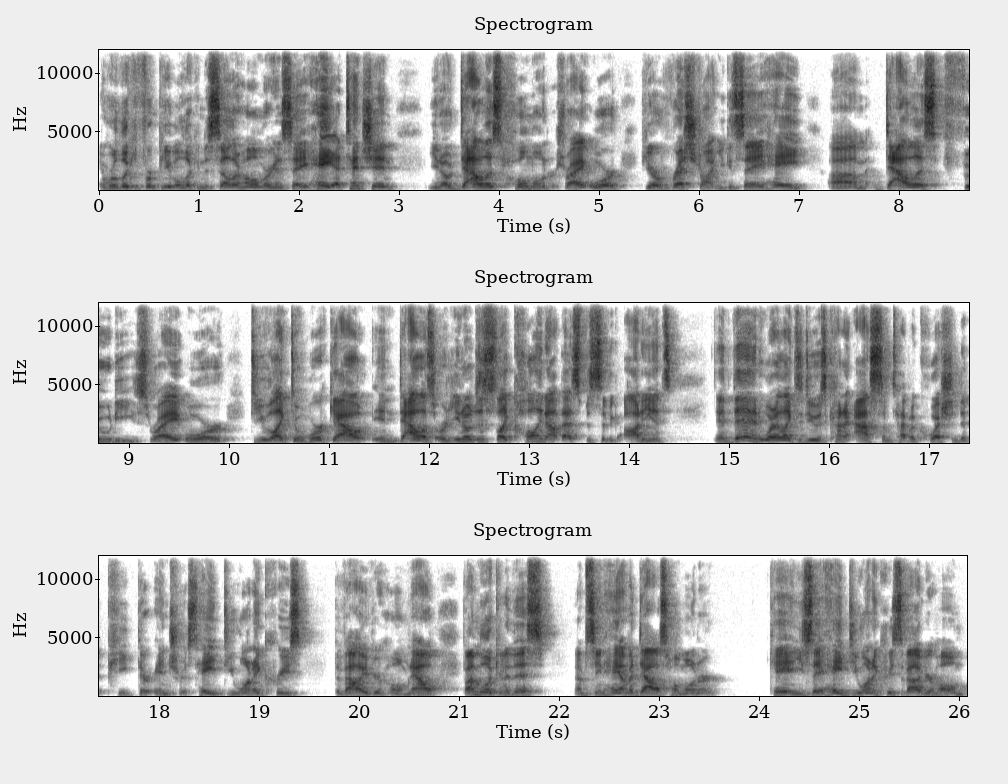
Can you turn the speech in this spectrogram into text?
and we're looking for people looking to sell their home We're gonna say hey attention, you know Dallas homeowners, right? Or if you're a restaurant, you can say hey um, Dallas foodies, right? Or do you like to work out in Dallas or you know just like calling out that specific audience and then what I like to do is kind of ask some type of question to pique their interest. Hey, do you want to increase the value of your home? Now if I'm looking at this I'm seeing hey I'm a Dallas homeowner Okay, and you say hey do you want to increase the value of your home?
